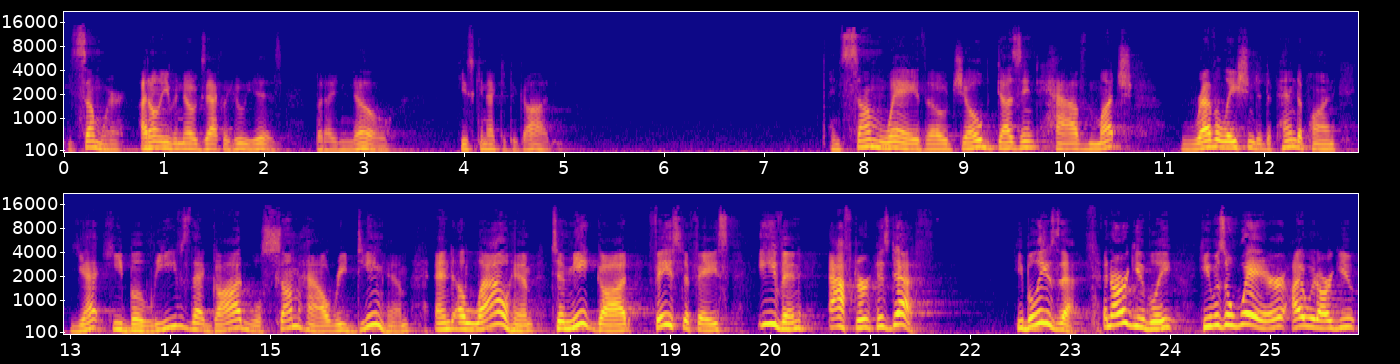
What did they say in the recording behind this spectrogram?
He's somewhere. I don't even know exactly who he is, but I know he's connected to God. In some way, though, Job doesn't have much revelation to depend upon, yet he believes that God will somehow redeem him and allow him to meet God face to face even after his death. He believes that. And arguably, he was aware, I would argue,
